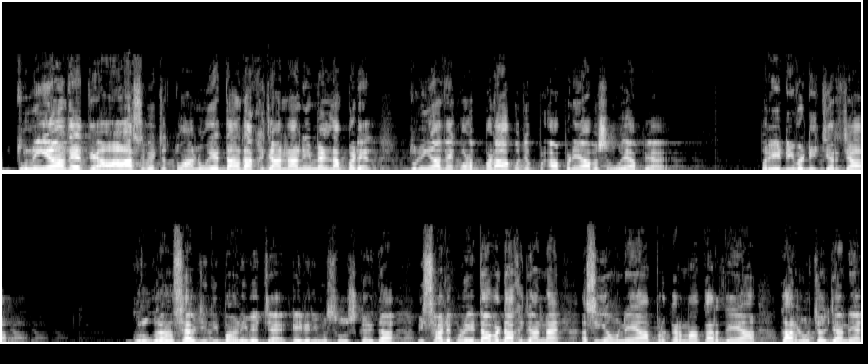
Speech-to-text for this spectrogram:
ਦੁਨੀਆ ਦੇ ਇਤਿਹਾਸ ਵਿੱਚ ਤੁਹਾਨੂੰ ਇਦਾਂ ਦਾ ਖਜ਼ਾਨਾ ਨਹੀਂ ਮਿਲਣਾ, ਬੜੇ ਦੁਨੀਆ ਦੇ ਕੋਲ ਬੜਾ ਕੁਝ ਆਪਣੇ ਆਪ ਸਮੋਇਆ ਪਿਆ ਹੈ। ਪਰ ਏਡੀ ਵੱਡੀ ਚਰਚਾ ਗੁਰੂ ਗ੍ਰੰਥ ਸਾਹਿਬ ਜੀ ਦੀ ਬਾਣੀ ਵਿੱਚ ਹੈ, ਕਈ ਵਾਰੀ ਮਹਿਸੂਸ ਕਰੀਦਾ ਵੀ ਸਾਡੇ ਕੋਲ ਐਡਾ ਵੱਡਾ ਖਜ਼ਾਨਾ ਹੈ, ਅਸੀਂ ਆਉਨੇ ਆ ਪ੍ਰਕਰਮਾ ਕਰਦੇ ਆ ਘਰ ਨੂੰ ਚਲ ਜਾਂਦੇ ਆ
